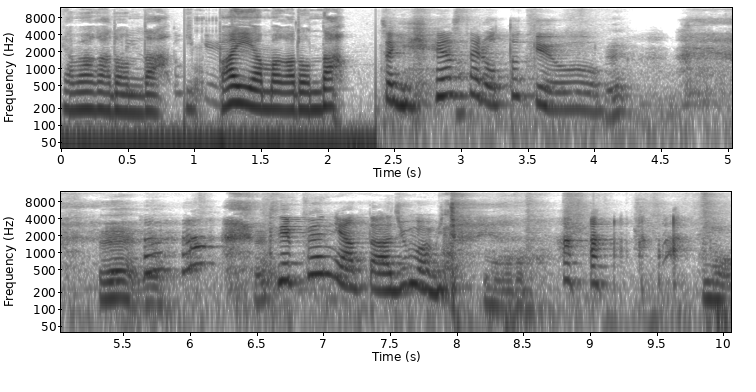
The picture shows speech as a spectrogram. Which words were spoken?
야마가 돈다. 이빠이 야마가 돈다. 자기 헤어스타일 어떡해요? 네? 왜? 왜? 왜? 대표님 아따 아줌마 미다 뭐. 뭐.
